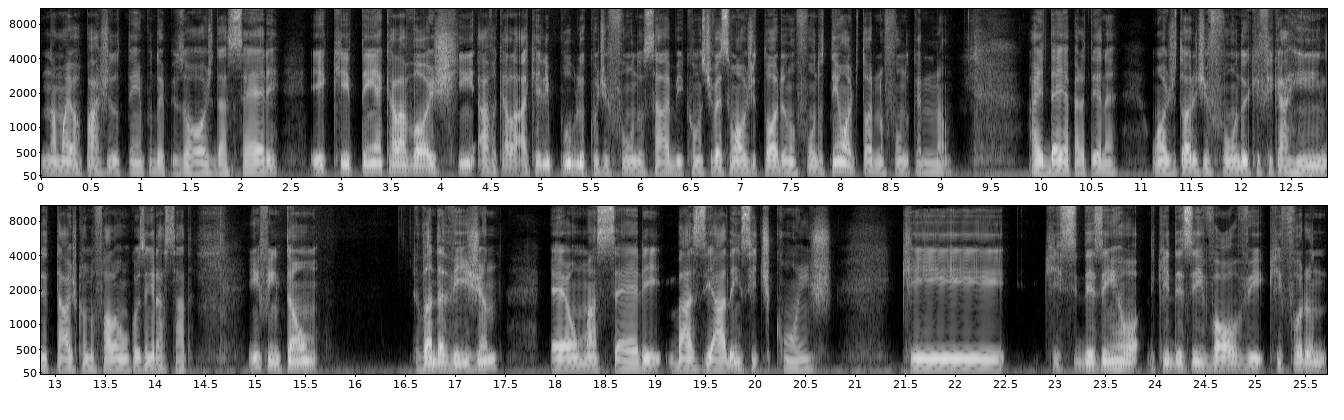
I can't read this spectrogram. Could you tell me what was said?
na maior parte do tempo do episódio, da série, e que tem aquela voz, aquela, aquele público de fundo, sabe? Como se tivesse um auditório no fundo. Tem um auditório no fundo, querendo não. A ideia é para ter, né? Um auditório de fundo que fica rindo e tal, quando fala alguma coisa engraçada. Enfim, então, WandaVision é uma série baseada em sitcoms que, que se que desenvolve, que foram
